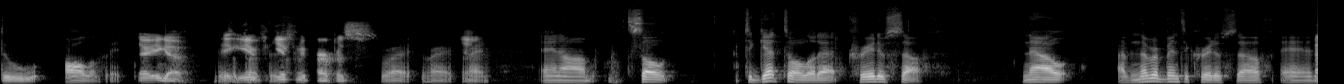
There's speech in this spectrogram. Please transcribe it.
through all of it. There you go. There's it gives, gives me purpose. Right, right, yeah. right. And um, so to get to all of that Creative South. Now, I've never been to Creative South, and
